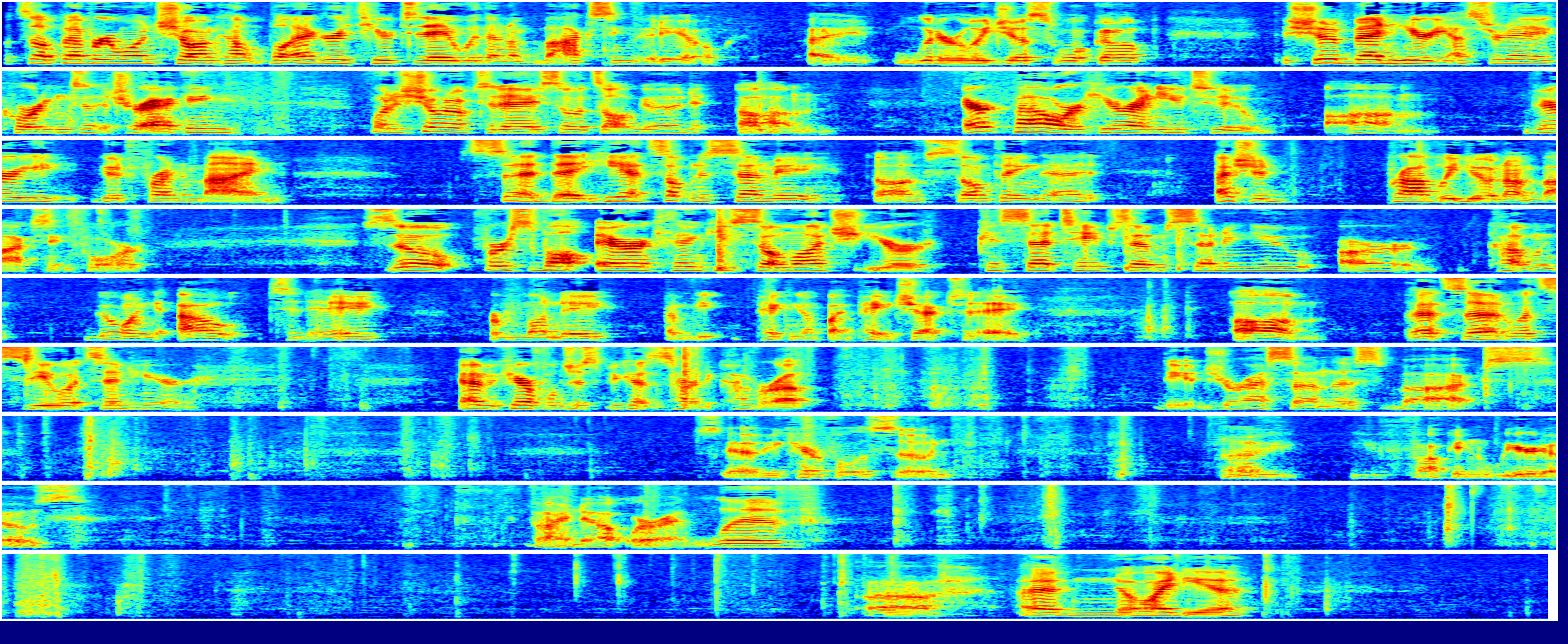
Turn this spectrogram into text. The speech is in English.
What's up everyone, Sean Count Blagorath here today with an unboxing video. I literally just woke up. It should have been here yesterday according to the tracking, but it showed up today so it's all good. Um, Eric Bauer here on YouTube, um, very good friend of mine, said that he had something to send me of something that I should probably do an unboxing for. So, first of all, Eric, thank you so much. Your cassette tapes I'm sending you are coming going out today or Monday. I'm picking up my paycheck today. Um, that said, let's see what's in here. Gotta be careful just because it's hard to cover up the address on this box. Just gotta be careful so uh, you fucking weirdos find out where I live. Uh, I have no idea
